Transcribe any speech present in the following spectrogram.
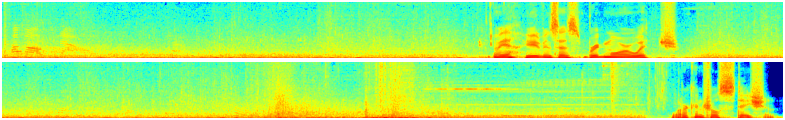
Come out now. Oh yeah, he even says Brigmore Witch. Water control station.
